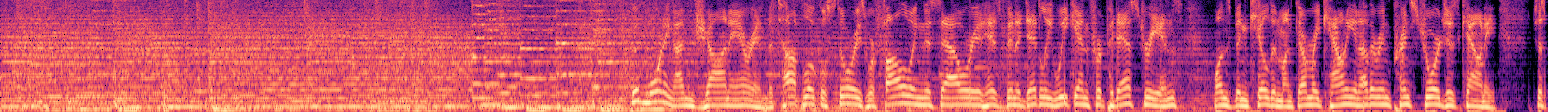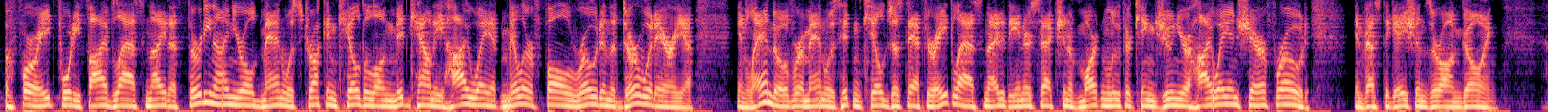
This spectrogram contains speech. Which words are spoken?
Good morning. I'm John Aaron. The top local stories we're following this hour. It has been a deadly weekend for pedestrians. One's been killed in Montgomery County, another in Prince George's County. Just before 8:45 last night, a 39-year-old man was struck and killed along Mid-County Highway at Miller Fall Road in the Derwood area. In Landover, a man was hit and killed just after 8 last night at the intersection of Martin Luther King Jr. Highway and Sheriff Road. Investigations are ongoing.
